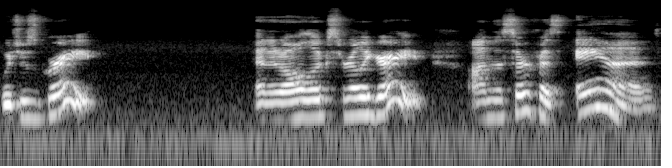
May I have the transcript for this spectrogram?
which is great. And it all looks really great on the surface. And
